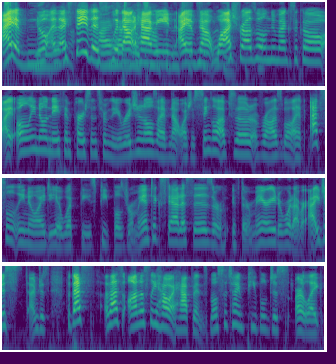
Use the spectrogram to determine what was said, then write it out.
I have no, and I say this I without no having. I have not watched Roswell, New Mexico. I only know Nathan Parsons from the originals. I have not watched a single episode of Roswell. I have absolutely no idea what these people's romantic status is, or if they're married or whatever. I just, I'm just, but that's that's honestly how it happens. Most of the time, people just are like,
